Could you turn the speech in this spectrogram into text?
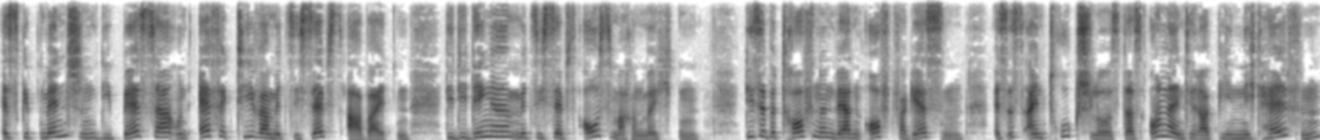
es gibt Menschen, die besser und effektiver mit sich selbst arbeiten, die die Dinge mit sich selbst ausmachen möchten. Diese Betroffenen werden oft vergessen. Es ist ein Trugschluss, dass Online-Therapien nicht helfen,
